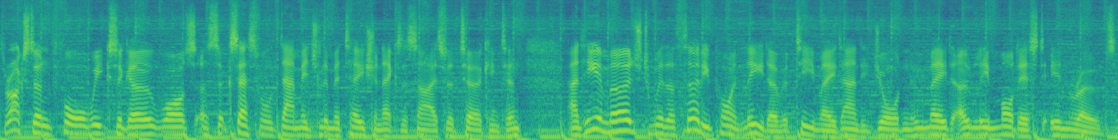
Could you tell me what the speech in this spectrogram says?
Thruxton four weeks ago was a successful damage limitation exercise for Turkington, and he emerged with a 30 point lead over teammate Andy Jordan, who made only modest inroads.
